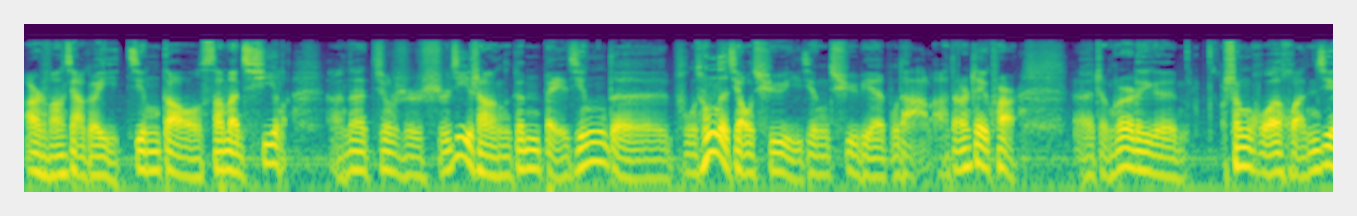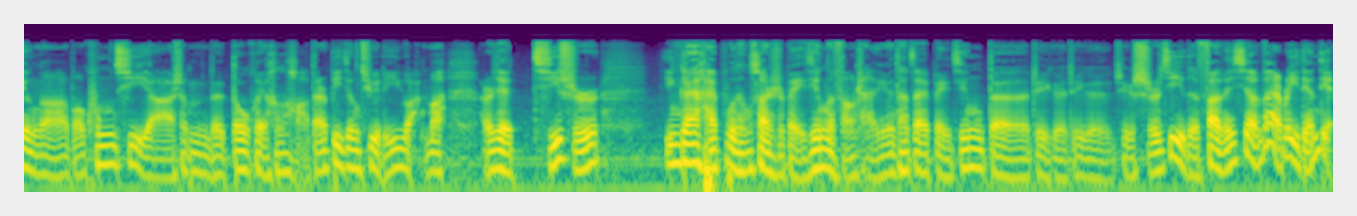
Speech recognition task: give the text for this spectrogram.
二手房价格已经到三万七了啊，那就是实际上跟北京的普通的郊区已经区别不大了啊。当然这块儿，呃，整个这个生活环境啊，包括空气啊什么的都会很好，但是毕竟距离远嘛，而且其实。应该还不能算是北京的房产，因为它在北京的这个这个这个实际的范围线外边一点点，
